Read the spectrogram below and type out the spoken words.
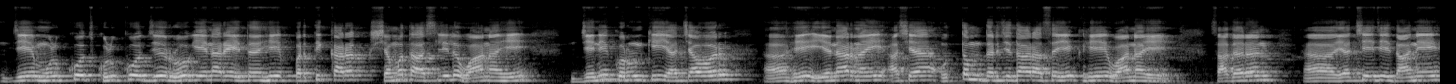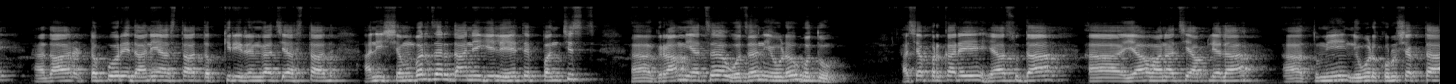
जे मुळकोच खुळकोच जे रोग येणार आहेत हे प्रतिकारक क्षमता असलेलं वाण आहे जेणेकरून की याच्यावर हे येणार नाही अशा उत्तम दर्जेदार असं एक हे वाण आहे. साधारण याचे जे दाणे दार टपोरे दाणे असतात तपकिरी रंगाचे असतात आणि शंभर जर दाणे गेले तर पंचवीस ग्राम याचं वजन एवढं होतो. अशा प्रकारे ह्यासुद्धा या वाहनाची आपल्याला तुम्ही निवड करू शकता.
